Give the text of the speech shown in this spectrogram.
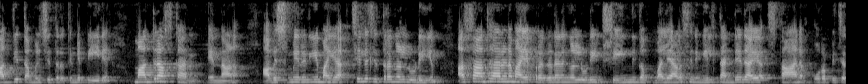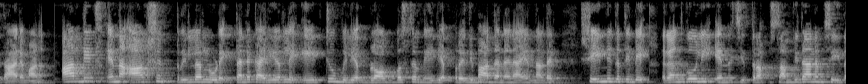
ആദ്യ തമിഴ് ചിത്രത്തിന്റെ പേര് മദ്രാസ്കാരൻ എന്നാണ്. അവിസ്മരണീയമായ ചില ചിത്രങ്ങളിലൂടെയും അസാധാരണമായ പ്രകടനങ്ങളിലൂടെയും ഷെയ്ൻ നിഗം മലയാള സിനിമയിൽ തന്റേതായ സ്ഥാനം ഉറപ്പിച്ച താരമാണ്. ആർഡിക്സ് എന്ന ആക്ഷൻ ത്രില്ലറിലൂടെ തന്റെ കരിയറിലെ ഏറ്റവും വലിയ ബ്ലോക്ക് ബസ്റ്റർ നേടിയ പ്രതിഭാധനനായ നടൻ ഷെയ്ൻ നിഗത്തിന്റെ രംഗോലി എന്ന ചിത്രം സംവിധാനം ചെയ്ത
